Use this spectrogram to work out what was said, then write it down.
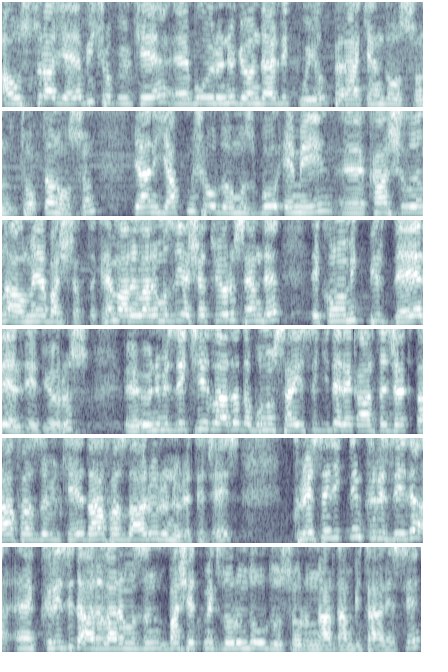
Avustralya'ya birçok ülkeye e, bu ürünü gönderdik bu yıl. Perakende olsun, toptan olsun. Yani yapmış olduğumuz bu emeğin e, karşılığını almaya başlattık. Hem arılarımızı yaşatıyoruz hem de ekonomik bir değer elde ediyoruz. E, önümüzdeki yıllarda da bunun sayısı giderek artacak. Daha fazla ülkeye daha fazla arı ürünü üreteceğiz. Küresel iklim kriziyle e, krizi de arılarımızın baş etmek zorunda olduğu sorunlardan bir tanesi.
